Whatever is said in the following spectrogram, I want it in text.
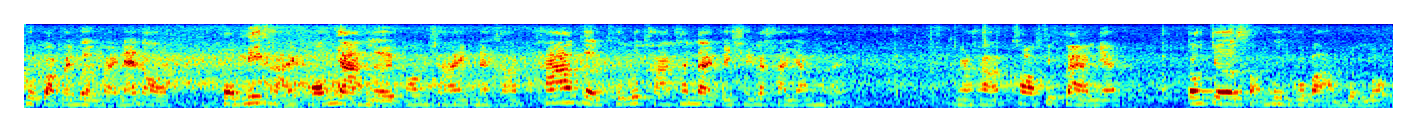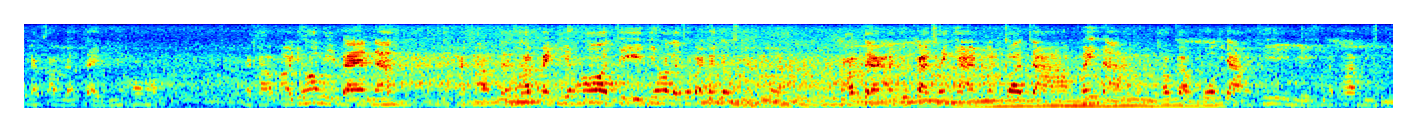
ถูกกว่าไปเบิกใหม่แน่นอน ผมมีขายพร้อมยางเลยพร้อมใช้นะครับ ถ้าเกิดคุณลูกค้าท่านใดไปเช็คราคายางใหม่นะครับขอบ 18 เนี่ยต้องเจอ 20,000 กว่าบาทบวกลบนะครับ แล้วแต่ยี่ห้อนะครับเอายี่ห้อมีแบรนด์นะนะครับแต่ถ้าเป็นยี่ห้อจีนยี่ห้ออะไรทั่วไปก็จะถูกลงนะครับแต่อายุการใช้งานมันก็จะไม่นานเท่ากับพวกยางที่มีคุณภาพดี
